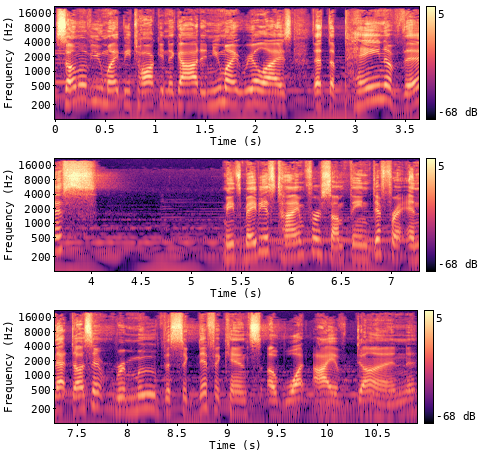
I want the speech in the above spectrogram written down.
Some of you might be talking to God and you might realize that the pain of this means maybe it's time for something different, and that doesn't remove the significance of what I have done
